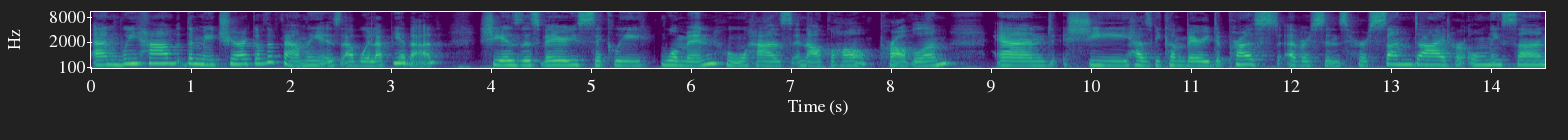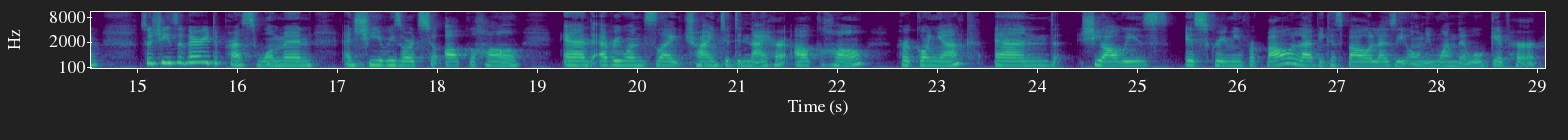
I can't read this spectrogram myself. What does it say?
And we have the matriarch of the family is Abuela Piedad. She is this very sickly woman who has an alcohol problem and she has become very depressed ever since her son died, her only son. So she's a very depressed woman and she resorts to alcohol and everyone's like trying to deny her alcohol, her cognac, and she always is screaming for Paola because Paola is the only one that will give her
